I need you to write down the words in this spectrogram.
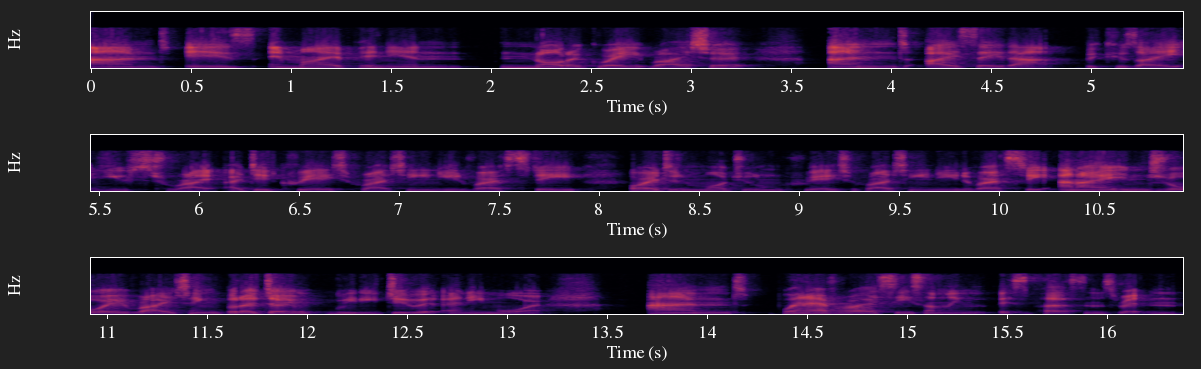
and is, in my opinion, not a great writer. And I say that because I used to write. I did creative writing in university, or I did a module on creative writing in university, and I enjoy writing, but I don't really do it anymore. And whenever I see something that this person's written,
